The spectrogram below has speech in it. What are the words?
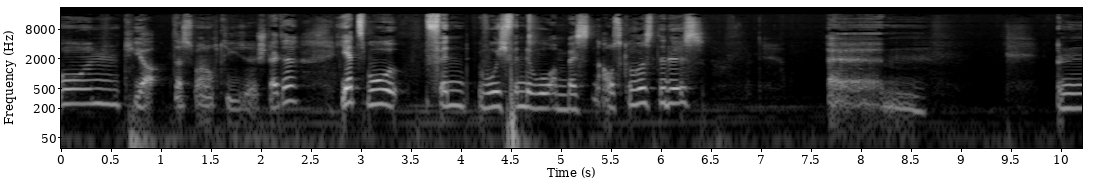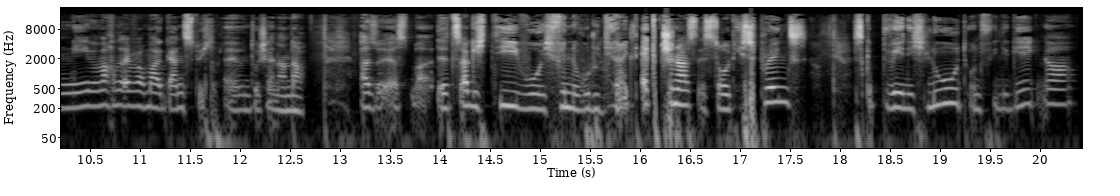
Und ja, das war noch diese Städte. Jetzt, wo, find, wo ich finde, wo am besten ausgerüstet ist. Ähm. Nee, wir machen es einfach mal ganz durch, äh, durcheinander. Also erstmal, jetzt sage ich die, wo ich finde, wo du direkt Action hast, ist Salty Springs. Es gibt wenig Loot und viele Gegner.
